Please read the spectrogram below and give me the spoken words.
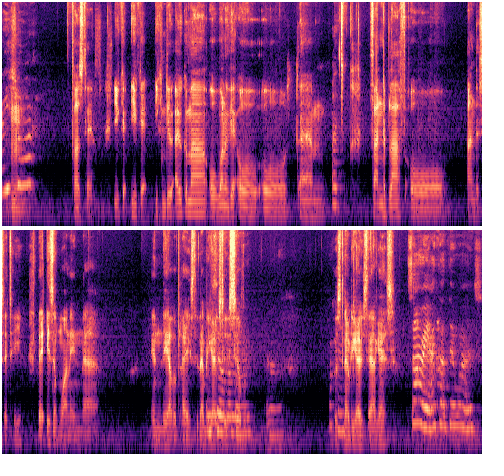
Are you Hmm. sure? Positive. You get you get you can do Orgrimmar or one of the or or um, Oh, Thunder Bluff or Undercity. There isn't one in uh, in the other place that nobody goes to, Silver, Moon. Oh. because Okay. nobody goes there, I guess. Sorry, I thought there was.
